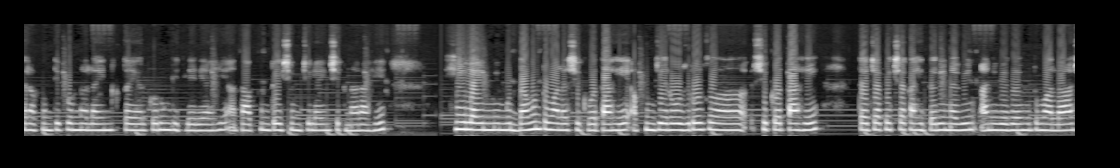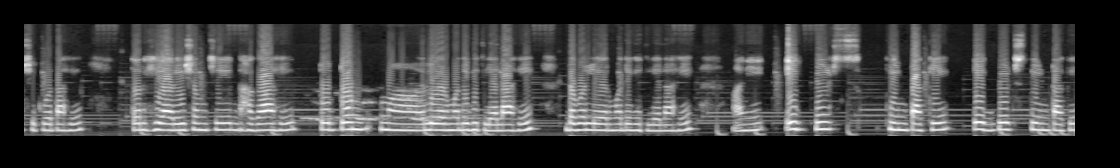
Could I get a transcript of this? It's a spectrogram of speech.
तर आपण ती पूर्ण लाईन तयार करून घेतलेली आहे. आता आपण रेशमची लाईन शिकणार आहे. ही लाईन मी मुद्दामून तुम्हाला शिकवत आहे. आपण जे रोज रोज शिकत आहे त्याच्यापेक्षा काहीतरी नवीन आणि वेगळं मी तुम्हाला शिकवत आहे. तर ही रेशमची धागा आहे. तो दोन लेअरमध्ये घेतलेला आहे. डबल लेअरमध्ये घेतलेला आहे. आणि एक बीट्स तीन टाके एक बीट्स तीन टाके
